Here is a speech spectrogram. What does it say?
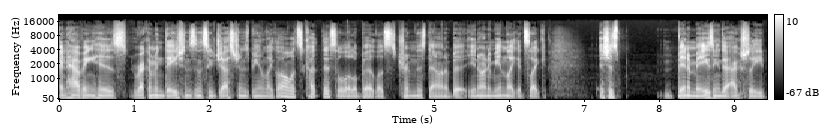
And having his recommendations and suggestions being like, oh, let's cut this a little bit. Let's trim this down a bit. You know what I mean? Like it's like it's just been amazing to actually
